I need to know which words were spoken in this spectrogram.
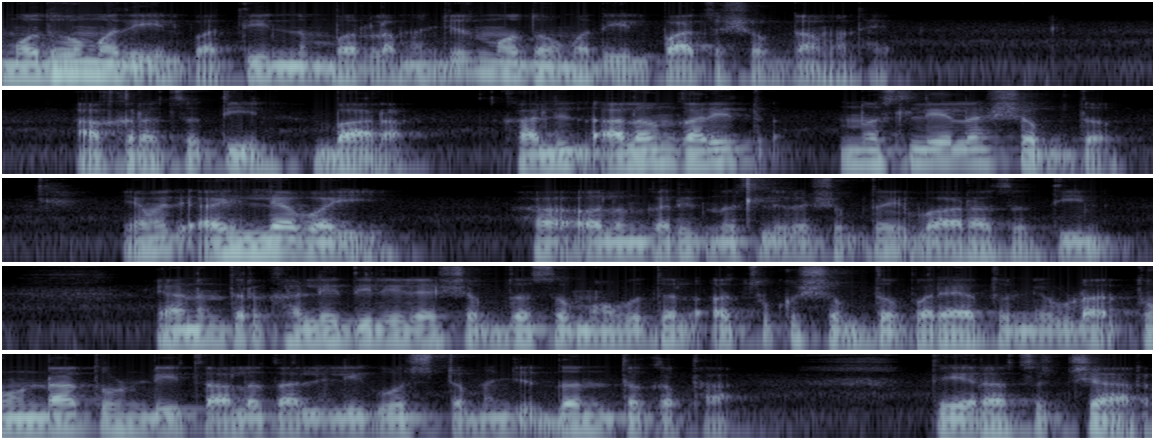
मधोमध्ये येईल बा तीन नंबरला म्हणजेच मधोमध्ये येईल पाच शब्दामध्ये. अकराचं तीन बारा. खालील अलंकारित नसलेला शब्द यामध्ये अहिल्याबाई हा अलंकारित नसलेला शब्द आहे बाराचं तीन. यानंतर खाली दिलेल्या शब्दसमूहाबद्दल अचूक शब्द पर्यायातून निवडा तोंडातोंडी चालत आलेली गोष्ट म्हणजे दंतकथा. तेराचं चार.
